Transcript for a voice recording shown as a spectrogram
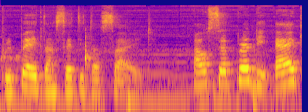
prepare it and set it aside. I'll separate the egg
